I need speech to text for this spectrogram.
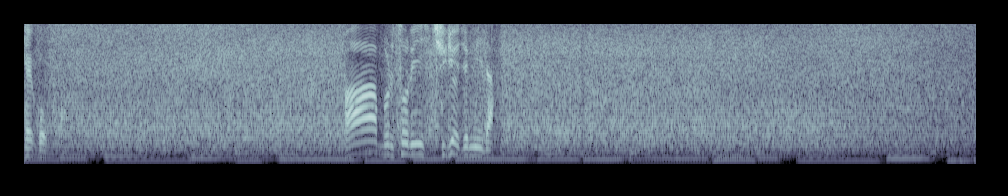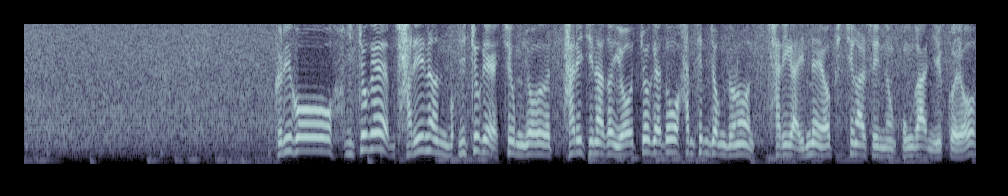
계곡. 아, 물소리 죽여줍니다. 그리고 이쪽에 자리는 뭐 이쪽에 지금 요 다리 지나서 이쪽에도 한 팀 정도는 자리가 있네요. 피칭할 수 있는 공간이 있고요.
